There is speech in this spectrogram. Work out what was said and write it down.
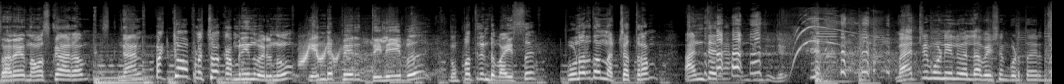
സാറേ നമസ്കാരം. ഞാൻ പ്ലച്ചോ പ്ലച്ചോ കമ്പനിയിൽ നിന്ന് വരുന്നു. എന്റെ പേര് ദിലീപ്. മുപ്പത്തിരണ്ട് വയസ്സ്. പുണർന്ന നക്ഷത്രം. അഞ്ചര മാട്രിമോണിയിലും എല്ലാ വല്ല കൊടുത്തായിരുന്നു.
